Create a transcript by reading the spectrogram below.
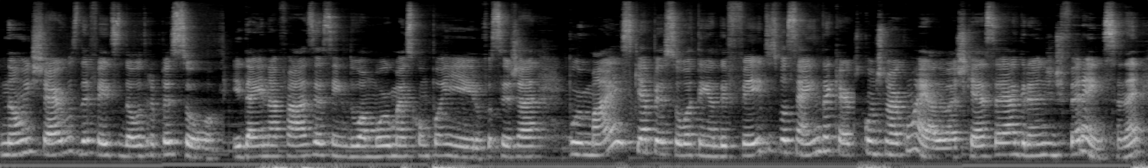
não enxerga os defeitos da outra pessoa. E daí na fase, assim, do amor mais companheiro, você já, por mais que a pessoa tenha defeitos, você ainda quer continuar com ela. Eu acho que essa é a grande diferença, né?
